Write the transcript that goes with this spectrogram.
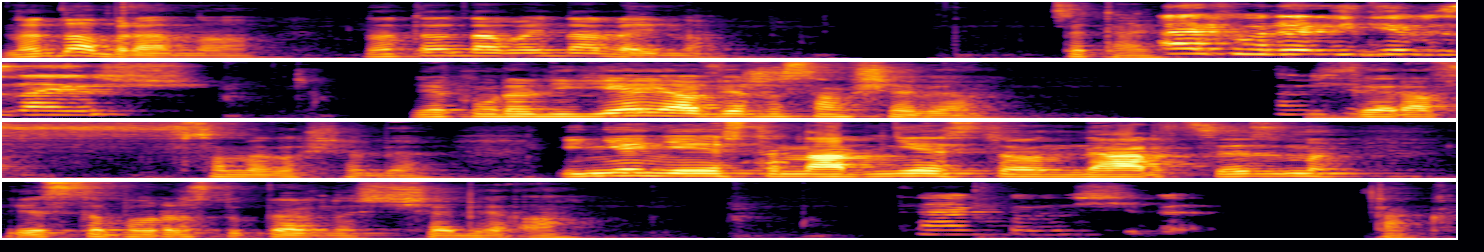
No dobra, no. No to dawaj dalej, no. Pytaj. A jaką religię wyznajesz? Jaką religię? Ja wierzę sam w siebie. Sam się- Wiera w, w samego siebie. I nie, nie jest to, nar- nie jest to narcyzm, jest to po prostu pewność siebie. O, Tak, pewność siebie. tak.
